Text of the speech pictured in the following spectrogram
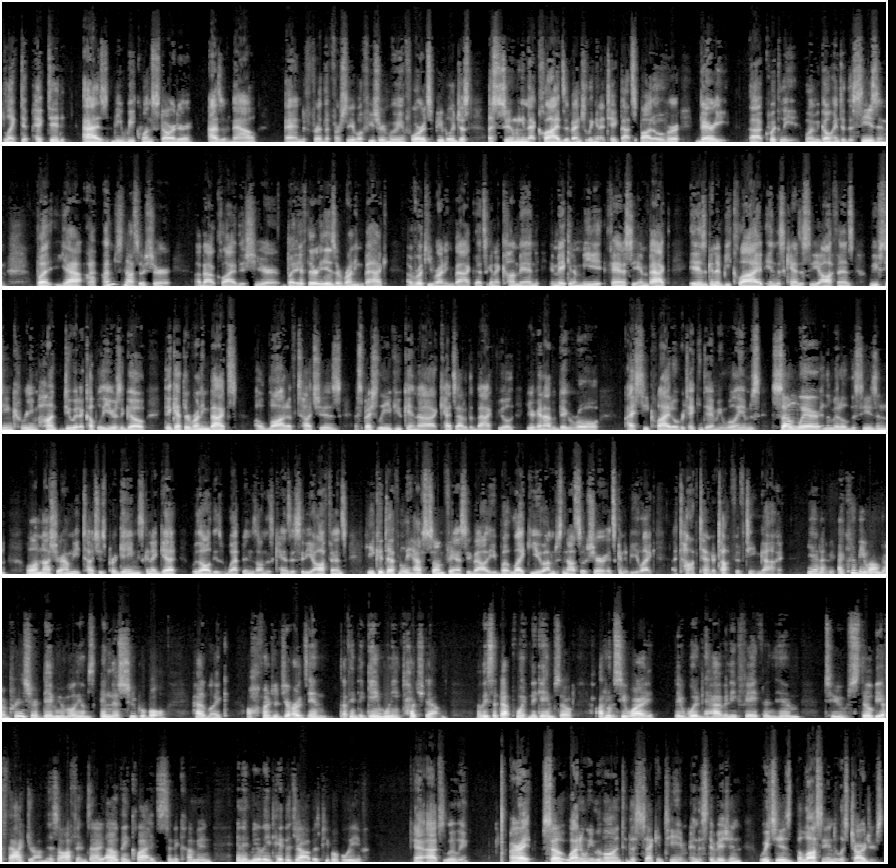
like depicted as the week one starter as of now and for the foreseeable future moving forward. So people are just assuming that Clyde's eventually going to take that spot over very uh, quickly when we go into the season. But yeah, I, I'm just not so sure about Clyde this year. But if there is a running back, a rookie running back that's going to come in and make an immediate fantasy impact, it is going to be Clyde in this Kansas City offense. We've seen Kareem Hunt do it a couple of years ago. They get their running backs a lot of touches, especially if you can uh, catch out of the backfield. You're going to have a big role. I see Clyde overtaking Damien Williams somewhere in the middle of the season. Well, I'm not sure how many touches per game he's going to get with all these weapons on this Kansas City offense. He could definitely have some fantasy value, but like you, I'm just not so sure it's going to be like a top 10 or top 15 guy. Yeah, I, mean, I could be wrong, but I'm pretty sure Damien Williams in the Super Bowl had like 100 yards in, I think, the game winning touchdown at least at that point in the game. So I don't see why they wouldn't have any faith in him to still be a factor on this offense. And I, I don't think Clyde's going to come in and immediately take the job as people believe. Yeah, absolutely. All right. So why don't we move on to the second team in this division, which is the Los Angeles Chargers.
